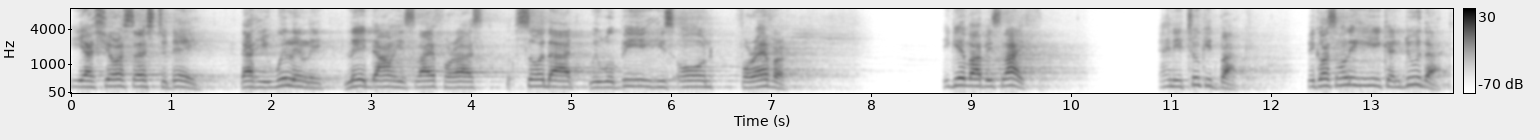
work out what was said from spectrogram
He assures us today that He willingly laid down His life for us so that we will be His own forever. He gave up His life and He took it back because only He can do that.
